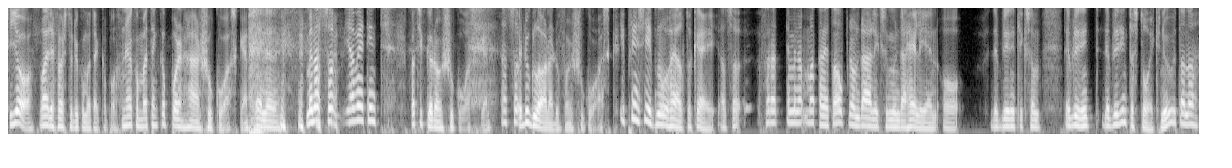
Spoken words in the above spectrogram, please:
det. Ja, Vad är det första du kommer att tänka på? jag kommer att tänka på den här chokoasken. Nej, nej, nej. Men alltså, jag vet inte. Vad tycker du om chokoasken? Alltså, Är du glad när du får en chokoask? I princip nog helt okej. Alltså, för att jag menar, man kan äta upp dem där liksom under helgen och det blir inte liksom, det blir inte, det blir inte att stå i knutarna.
